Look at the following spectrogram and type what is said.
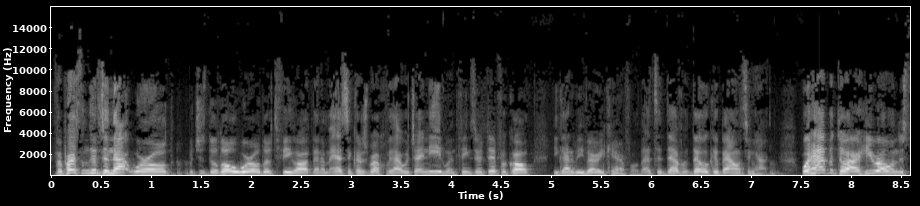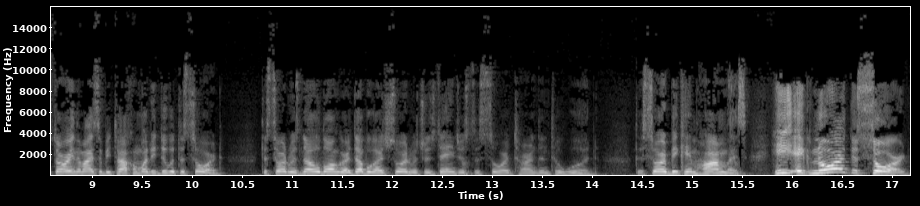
If a person lives in that world, which is the low world of tefillah, then I'm asking Kadosh Baruch for that which I need when things are difficult. You got to be very careful. That's a delicate balancing act. What happened to our hero in the story in the Ma'aseh Bitachon? What did he do with the sword? The sword was no longer a double-edged sword, which was dangerous. The sword turned into wood. The sword became harmless. He ignored the sword.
